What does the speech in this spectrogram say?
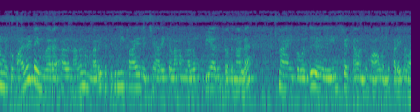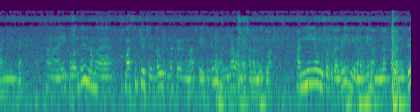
நம்ம இப்போ மழை டைம் வேற. அதனால நம்மளால இப்போ திரும்பி காய வச்சு அரைக்கலாம் நம்மளால முடியாதுன்றதுனால நான் இப்போ வந்து இன்ஸ்டண்ட்டாக வந்து மாவு வந்து கடையில் வாங்கிட்டேன். இப்போ வந்து நம்ம மசிச்சு வச்சிருந்த உருளைக்கிழங்குலாம் சேர்த்துட்டு நல்லா வந்து கலந்துக்கலாம். தண்ணியே ஊற்றக்கூடாது இது எல்லாத்தையும் நல்லா கலந்துட்டு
